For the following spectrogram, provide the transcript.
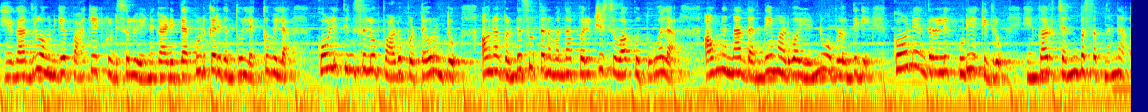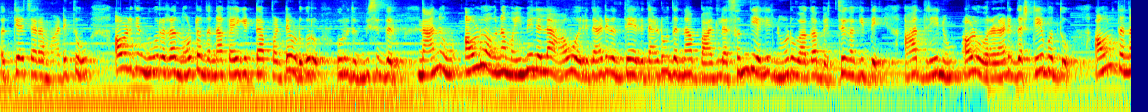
ಹೇಗಾದ್ರೂ ಅವನಿಗೆ ಪಾಕೆಟ್ ಕುಡಿಸಲು ಎಣಗಾಡಿದ್ದ ಕುಡುಕರಿಗಂತೂ ಲೆಕ್ಕವಿಲ್ಲ. ಕೋಳಿ ತಿನ್ನಿಸಲು ಪಾಡುಪಟ್ಟವರುಂಟು. ಅವನ ಗಂಡಸುತನವನ್ನು ಪರೀಕ್ಷಿಸುವ ಕುತೂಹಲ. ಅವನನ್ನ ದಂಧೆ ಮಾಡುವ ಹೆಣ್ಣು ಒಬ್ಬಳೊಂದಿಗೆ ಕೋಣೆಯೊಂದರಲ್ಲಿ ಕುಡಿ ಹಾಕಿದ್ರು. ಹೆಂಗಾರು ಚನ್ನಬಸಪ್ಪನನ್ನ ಅತ್ಯಾಚಾರ ಮಾಡಿದ್ದು, ಅವಳಿಗೆ ನೂರರ ನೋಟೊಂದನ್ನು ಕೈಗಿಟ್ಟ ಪಡ್ಡೆ ಹುಡುಗರು ಉರಿದುಂಬಿಸಿದ್ದರು. ನಾನು ಅವಳು ಅವನ ಮೈಮೇಲೆಲ್ಲ ಹಾವು ಹರಿದಾಡಿದಂತೆ ಹರಿದಾಡುವುದನ್ನು ಬಾಗಿಲ ಸಂದಿಯಲ್ಲಿ ನೋಡುವಾಗ ಬೆಚ್ಚಗಾಗಿದ್ದೆ. ಆದ್ರೇನು ಅವಳು ಹೊರಳಾಡಿದ್ದಷ್ಟೇ ಬಂತು. ಅವನು ತನ್ನ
